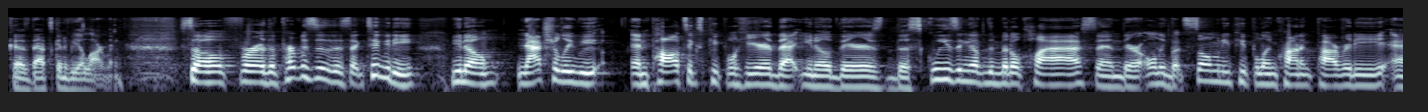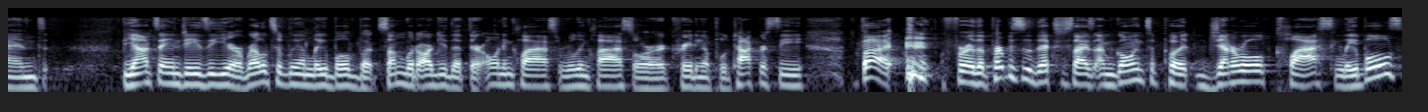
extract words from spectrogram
because that's going to be alarming. So for the purposes of this activity, you know, naturally we, in politics, people hear that, you know, there's the squeezing of the middle class and there are only but so many people in chronic poverty and Beyonce and Jay-Z are relatively unlabeled, but some would argue that they're owning class, ruling class, or creating a plutocracy. But for the purposes of the exercise, I'm going to put general class labels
